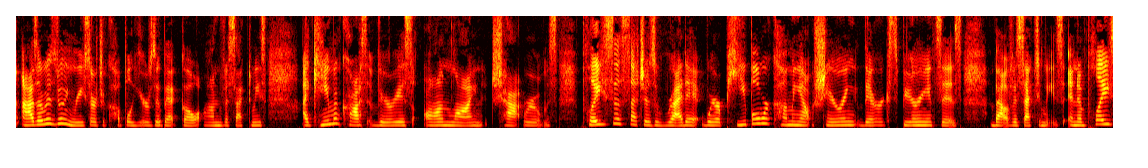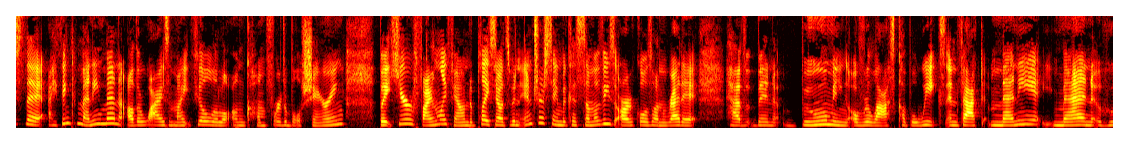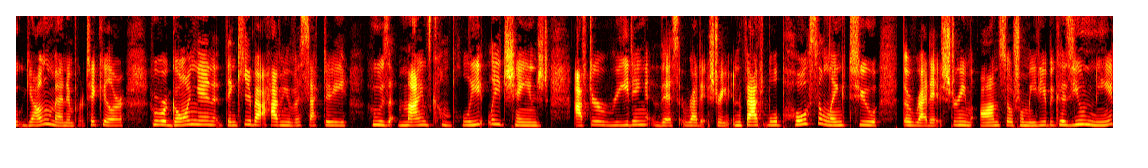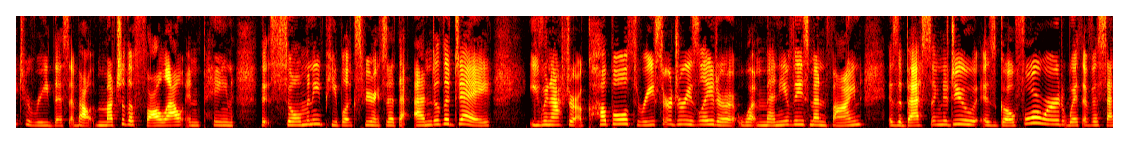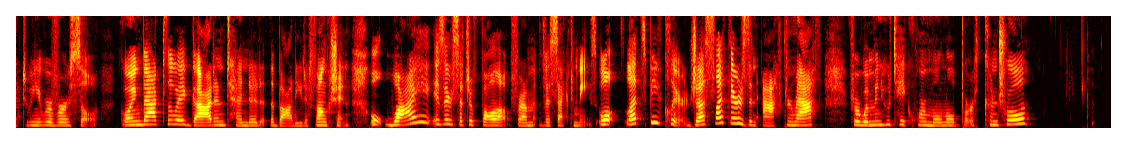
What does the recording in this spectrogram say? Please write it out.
as I was doing research a couple years ago on vasectomies, I came across various online chat rooms, places such as Reddit, where people were coming out sharing their experiences about vasectomies, in a place that I think many men otherwise might feel a little uncomfortable sharing. But here finally found a place. Now, it's been interesting because some of these articles on Reddit have been booming over the last couple weeks. In fact, many men, who young men in particular, who were going in thinking about having a vasectomy whose minds completely changed after reading this Reddit stream. In fact, we'll post a link to the Reddit stream on social media because you need to read this about much of the fallout and pain that so many people experienced. at the end of the day, even after a couple, three surgeries later, what many of these men find is the best thing to do is go forward with a vasectomy reversal going back to the way God intended the body to function. Well, why is there such a fallout from vasectomies? Well, let's be clear just like there's an aftermath for women who take hormonal birth control,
